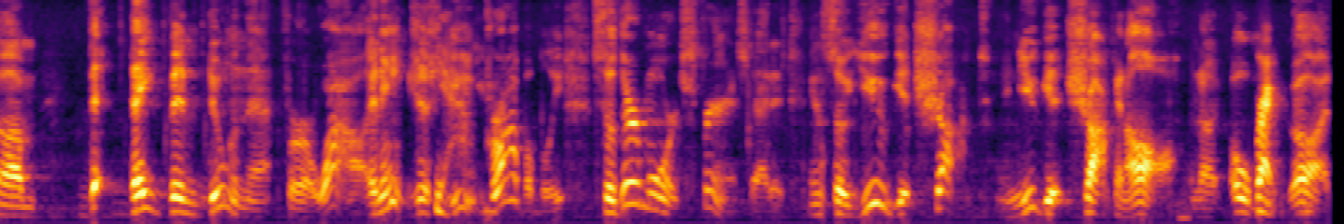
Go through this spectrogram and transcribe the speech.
um, th- they've been doing that for a while. It ain't just yeah. you, probably. So they're more experienced at it, and so you get shocked, and you get shock and awe, and like, oh my right. god!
